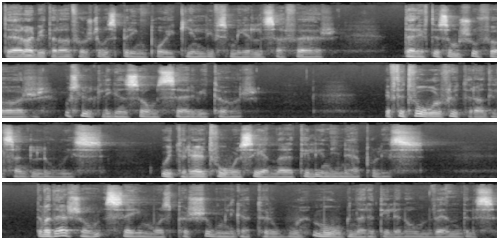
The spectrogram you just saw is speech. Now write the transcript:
Där arbetade han först som springpojke i en livsmedelsaffär, därefter som chaufför och slutligen som servitör. Efter två år flyttade han till St. Louis och ytterligare två år senare till Indianapolis. Det var där som Seymours personliga tro mognade till en omvändelse.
